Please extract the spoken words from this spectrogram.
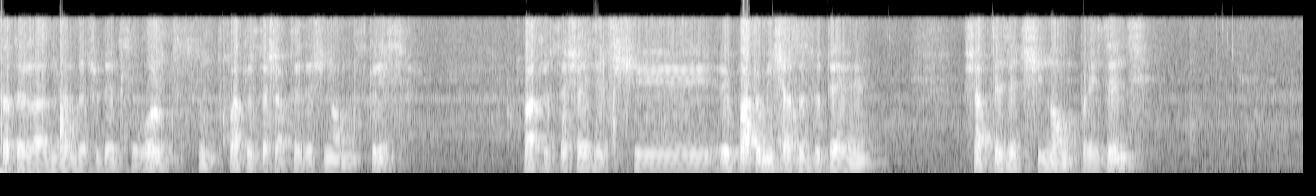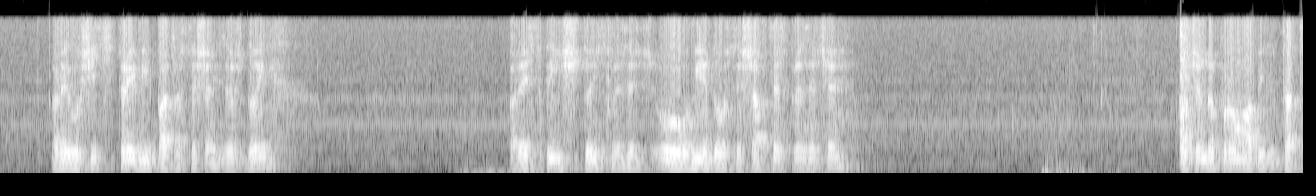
Toate la nivel de județ Olt sunt 479 înscriși, 460, 4679 prezenți, reușiți 3462, respinși 12, 1217, procent de probabilitate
